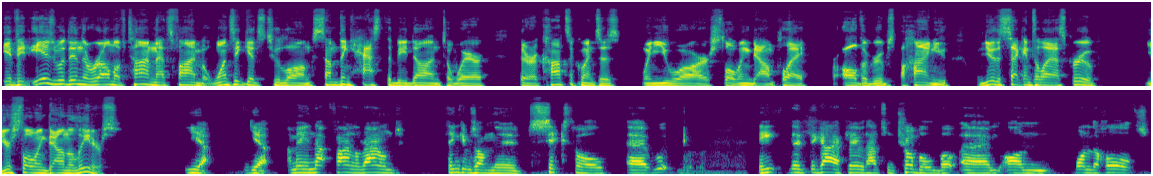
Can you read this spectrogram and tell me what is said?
if it is within the realm of time, that's fine. But once it gets too long, something has to be done to where there are consequences when you are slowing down play for all the groups behind you. When you're the second to last group, you're slowing down the leaders. Yeah, yeah. I mean, that final round, I think it was on the sixth hole. Uh, he, the, the guy I played with had some trouble, but um, on one of the holes,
